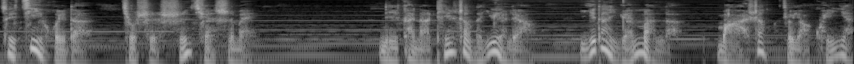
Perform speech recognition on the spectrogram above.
最忌讳的就是十全十美。你看那天上的月亮，一旦圆满了，马上就要亏厌；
